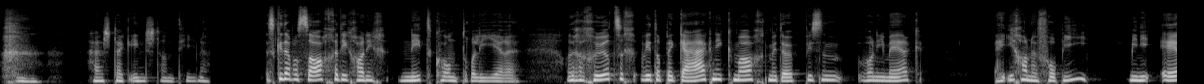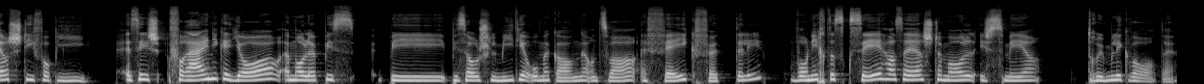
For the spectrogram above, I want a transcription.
Hashtag Instantina. Es gibt aber Sachen, die kann ich nicht kontrollieren. Und ich habe kürzlich wieder Begegnung gemacht mit etwas, wo ich merke, hey, ich habe eine Phobie. Meine erste Phobie. Es ist vor einigen Jahren einmal etwas bei, bei Social Media umgegangen, und zwar ein Fake-Föteli. Als ich das gesehen habe das erste Mal, ist es mir trümmelig geworden.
